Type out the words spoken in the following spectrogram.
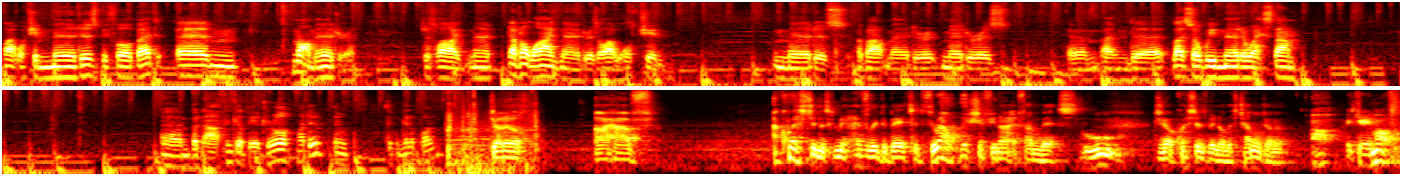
Like watching murders before bed. Um, I'm not a murderer. Just like mur- I don't like murderers. I like watching murders about murder murderers. Um, and uh, let's hope we murder West Ham. Um, but no, I think it'll be a draw. I do. I think, I think we get a point. Jono, I have a question that's going to be heavily debated throughout the Sheffield United fan base. Ooh. Do you know what question's been on this channel, Jono? Oh, it came off.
